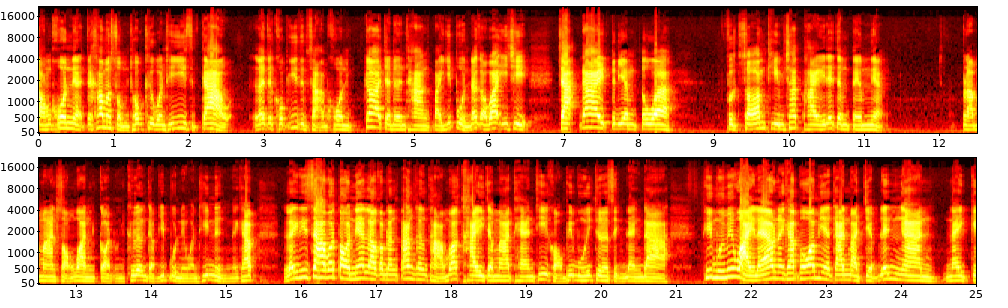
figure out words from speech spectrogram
12 คนเนี่ยจะเข้ามาสมทบคือวันที่ 29 และจะครบ 23 คนก็จะเดินทางไปญี่ปุ่นเท่ากับว่าอิชิจะได้เตรียมตัวฝึกซ้อมทีมชาติไทยได้เต็มๆเนี่ยประมาณ 2 วันก่อนอุ่นเครื่องกับญี่ปุ่นในวันที่ 1 นะครับ และที่ทราบว่าตอนนี้เรากำลังตั้งคำถามว่าใครจะมาแทนที่ของพี่มุ้ยธีรศิลป์แดงดา พี่มุ้ยไม่ไหวแล้วนะครับ เพราะว่ามีอาการบาดเจ็บเล่นงานในเก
